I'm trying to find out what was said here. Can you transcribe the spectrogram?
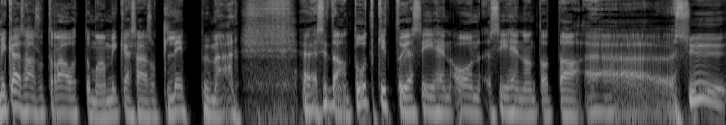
mikä saa sut rauhoittumaan, mikä saa sut leppymään. Ö, Sitä on tutkittu ja siihen on, siihen on tota, ö, syy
